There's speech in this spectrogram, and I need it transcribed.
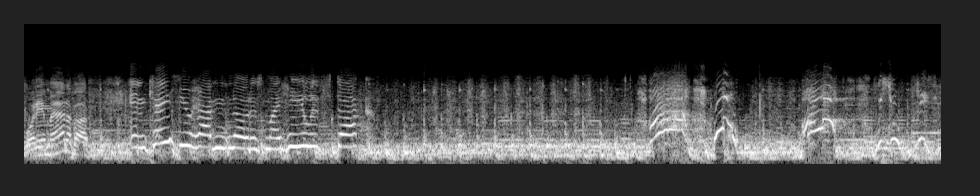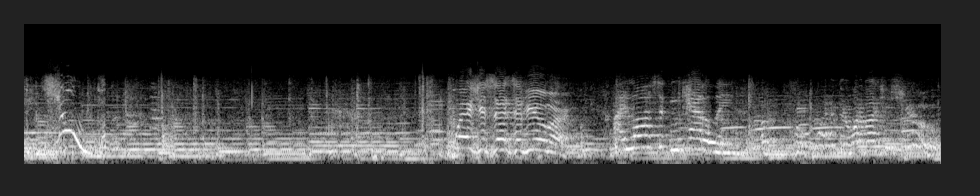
What are you mad about? In case you hadn't noticed, my heel is stuck. Ah! Woo! Ah! Will you? You! Where's your sense of humor? I lost it in Catalina. What about your shoe?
